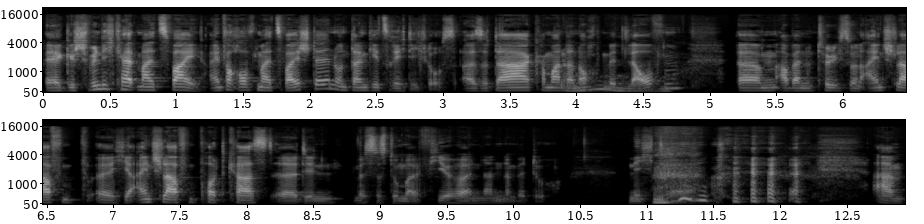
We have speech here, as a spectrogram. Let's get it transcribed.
Äh, Geschwindigkeit mal zwei. Einfach auf mal zwei stellen und dann geht's richtig los. Also da kann man dann oh. auch mitlaufen. Ähm, aber natürlich so ein Einschlafen, äh, hier Einschlafen-Podcast, äh, den müsstest du mal vier hören, dann, damit du nicht. Äh, ähm,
